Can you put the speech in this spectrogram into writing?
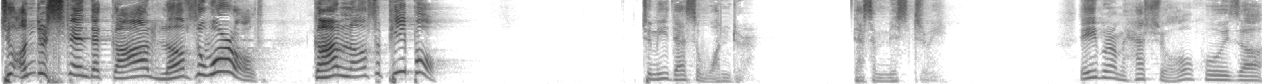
to understand that God loves the world. God loves the people. To me, that's a wonder. That's a mystery. Abraham Heschel, who is a,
